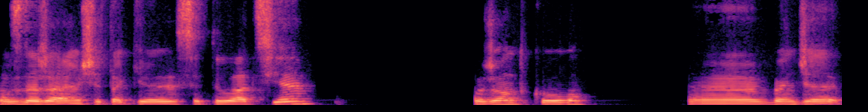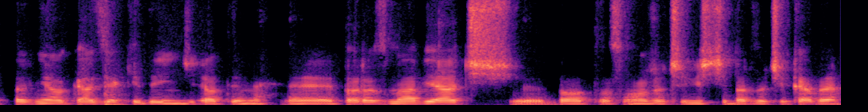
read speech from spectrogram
no, zdarzają się takie sytuacje. W porządku, e, będzie pewnie okazja kiedy indziej o tym porozmawiać, bo to są rzeczywiście bardzo ciekawe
